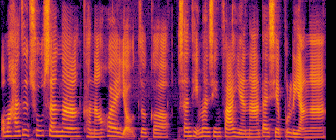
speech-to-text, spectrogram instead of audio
我们孩子出生呢，可能会有这个身体慢性发炎啊，代谢不良啊，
